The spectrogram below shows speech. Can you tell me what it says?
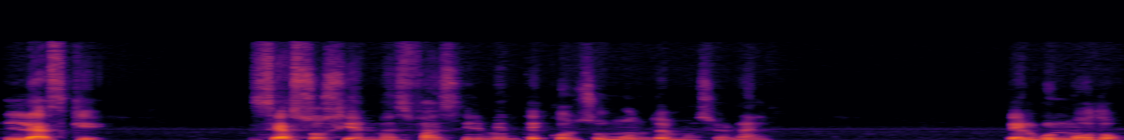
las que se asocian más fácilmente con su mundo emocional. De algún modo,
